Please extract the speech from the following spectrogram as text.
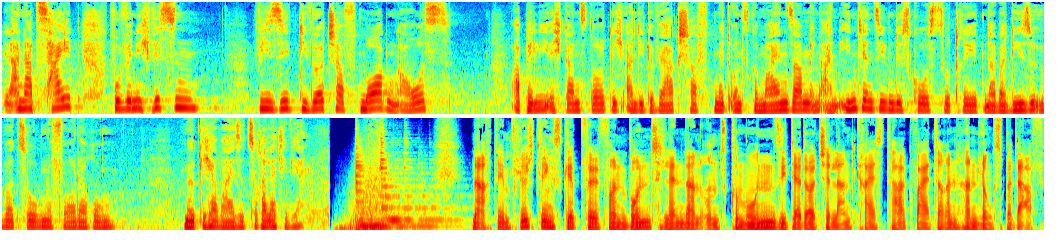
In einer Zeit, wo wir nicht wissen, wie sieht die Wirtschaft morgen aus, appelliere ich ganz deutlich an die Gewerkschaft, mit uns gemeinsam in einen intensiven Diskurs zu treten, aber diese überzogene Forderung möglicherweise zu relativieren. Nach dem Flüchtlingsgipfel von Bund, Ländern und Kommunen sieht der Deutsche Landkreistag weiteren Handlungsbedarf.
